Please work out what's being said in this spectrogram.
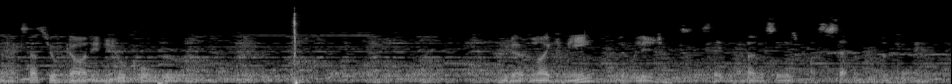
Alex, that's your guardian, is your guru. You don't like me? The religious state diplomacy is plus seven. Okay.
